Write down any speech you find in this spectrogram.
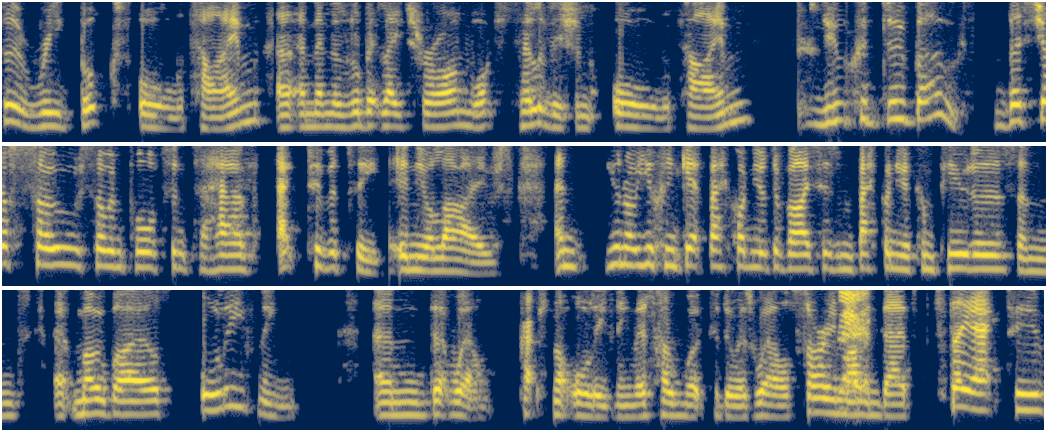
to read books all the time uh, and then a little bit later on watch television all the time. You could do both. That's just so, so important to have activity in your lives. And, you know, you can get back on your devices and back on your computers and uh, mobiles all evening. And, uh, well, perhaps not all evening. There's homework to do as well. Sorry, mum and dad. Stay active,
